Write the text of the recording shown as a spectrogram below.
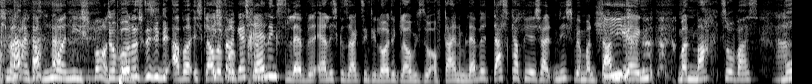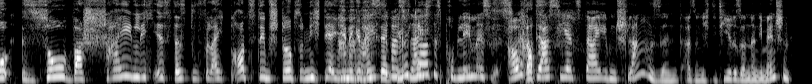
Ich mache einfach nur nie Sport. Du würdest nicht in die, aber ich glaube, ich vom Trainingslevel, ehrlich gesagt, sind die Leute, glaube ich, so auf deinem Level. Das kapiere ich halt nicht, wenn man dann Hier. denkt, man macht sowas, ja. wo so wahrscheinlich ist, dass du vielleicht trotzdem stirbst und nicht derjenige aber bist, der du, was Glück vielleicht hat. das Problem ist, das ist auch, krass. dass jetzt da eben Schlangen sind, also nicht die Tiere, sondern die Menschen.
